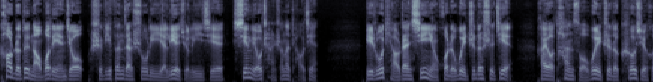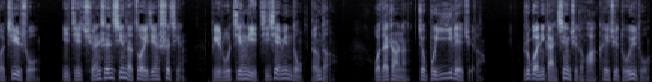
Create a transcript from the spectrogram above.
靠着对脑波的研究，史蒂芬在书里也列举了一些心流产生的条件。比如挑战新颖或者未知的世界，还有探索未知的科学和技术，以及全身心的做一件事情，比如经历极限运动等等。我在这儿呢就不一一列举了。如果你感兴趣的话，可以去读一读，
